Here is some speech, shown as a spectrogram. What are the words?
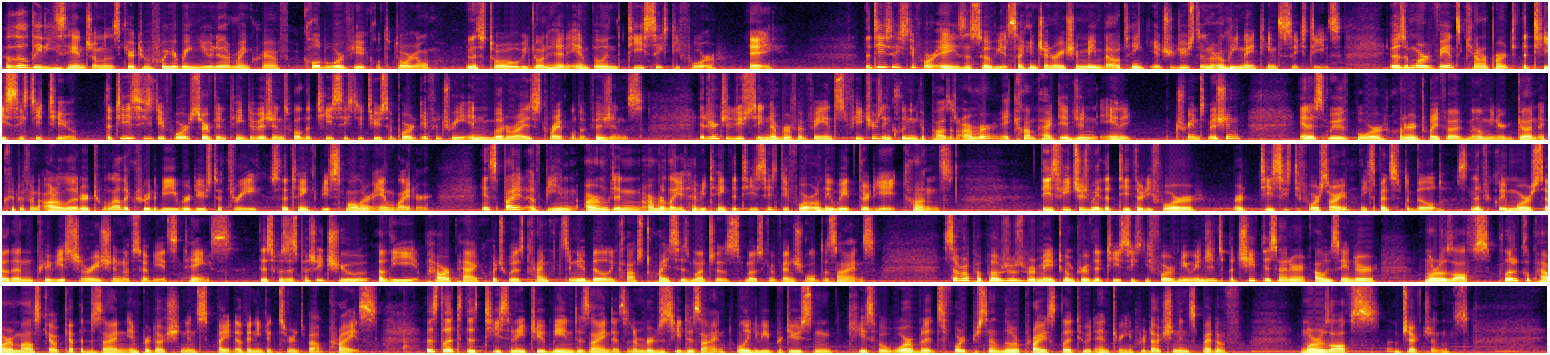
Hello ladies and gentlemen, it's Kirito oh here bringing you another Minecraft Cold War vehicle tutorial. In this tutorial we'll be going ahead and building the T-64A. The T-64A is a Soviet second generation main battle tank introduced in the early 1960s. It was a more advanced counterpart to the T-62. The T-64 served in tank divisions while the T-62 supported infantry and motorized rifle divisions. It introduced a number of advanced features including composite armor, a compact engine and a transmission, and a smoothbore 125mm gun equipped with an autoloader to allow the crew to be reduced to three, so the tank could be smaller and lighter. In spite of being armed and armored like a heavy tank, the T-64 only weighed 38 tons. These features made the T-34 or T-64, sorry, expensive to build, significantly more so than the previous generation of Soviet tanks. This was especially true of the Power Pack, which was time-consuming to build and cost twice as much as most conventional designs. Several proposals were made to improve the T-64 with new engines, but chief designer Alexander Morozov's political power in Moscow kept the design in production in spite of any concerns about price. This led to the T-72 being designed as an emergency design, only to be produced in case of a war, but its 40% lower price led to it entering production in spite of Morozov's objections.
